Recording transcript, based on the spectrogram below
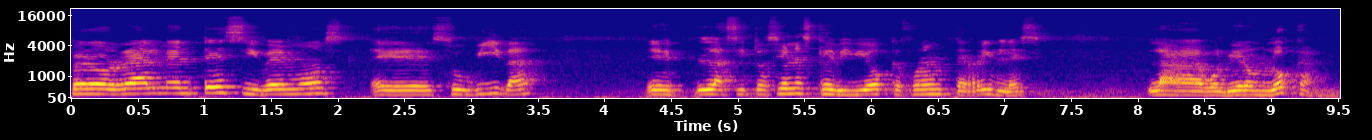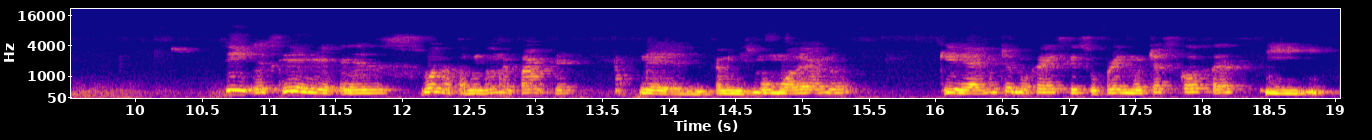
Pero realmente si vemos eh, su vida, eh, las situaciones que vivió que fueron terribles, la volvieron loca. Sí, es que es, bueno, también una parte del feminismo moderno, que hay muchas mujeres que sufren muchas cosas y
